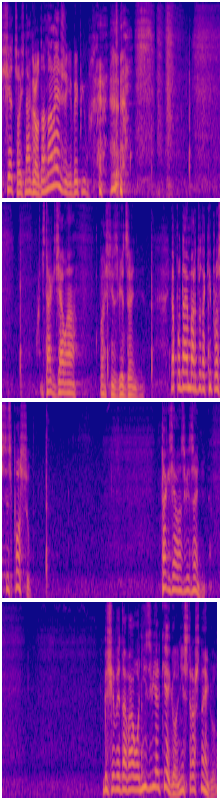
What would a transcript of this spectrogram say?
się coś, nagroda należy i wypił. I tak działa właśnie zwiedzenie. Ja podałem bardzo taki prosty sposób. Tak działa zwiedzenie. By się wydawało nic wielkiego, nic strasznego.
